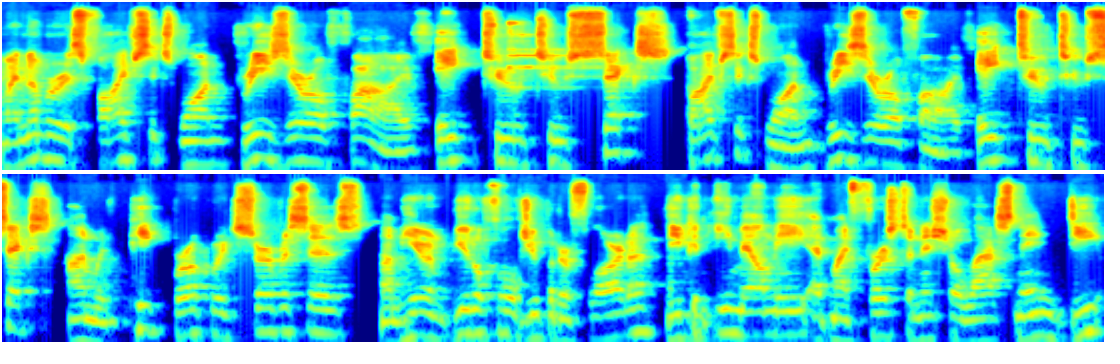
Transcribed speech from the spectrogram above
My number is 561 305 8226. 561 305 8226. I'm with Peak Brokerage Services. I'm here in beautiful Jupiter, Florida. You can email me at my first initial last name, D.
